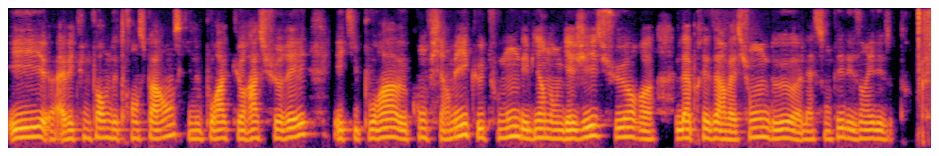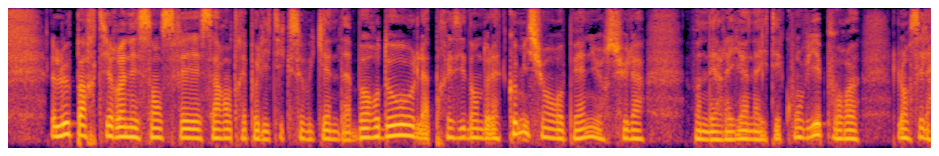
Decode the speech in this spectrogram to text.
et euh, avec une forme de transparence qui ne pourra que rassurer et qui pourra euh, confirmer que tout le monde est bien engagé sur la préservation de la santé des uns et des autres. Le parti Renaissance fait sa rentrée politique ce week-end à Bordeaux. La présidente de la Commission européenne, Ursula von der Leyen, a été conviée pour euh, lancer la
